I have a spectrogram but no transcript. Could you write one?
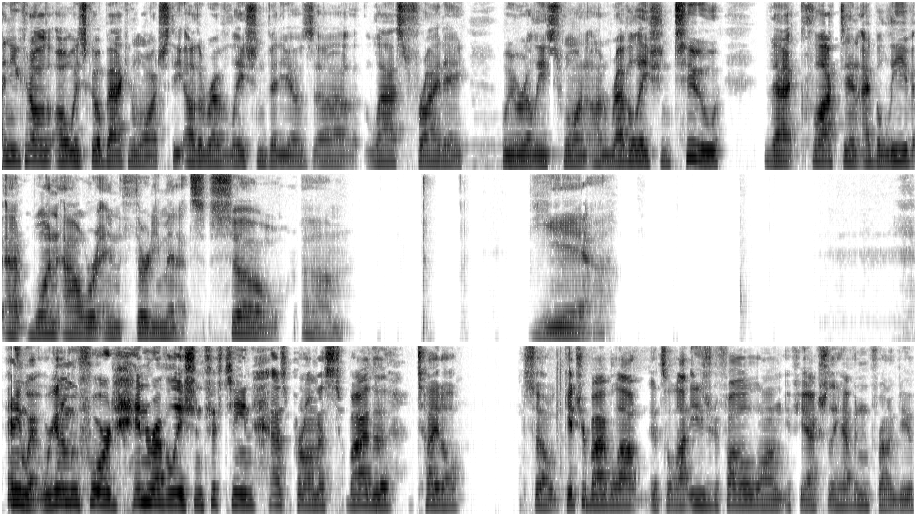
and you can always go back and watch the other Revelation videos. Uh, last Friday, we released one on Revelation 2 that clocked in, I believe, at 1 hour and 30 minutes. So, um, yeah. Anyway, we're going to move forward in Revelation 15 as promised by the title. So get your Bible out. It's a lot easier to follow along if you actually have it in front of you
